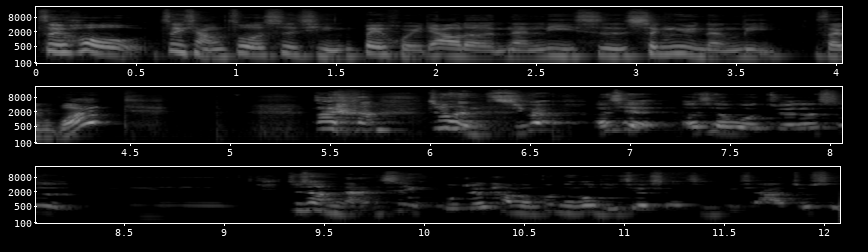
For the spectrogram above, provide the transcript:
最后最想做的事情被毁掉的能力是生育能力，it's like what？对啊，就很奇怪，而且而且我觉得是，嗯，就像男性，我觉得他们不能够理解神奇女侠就是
